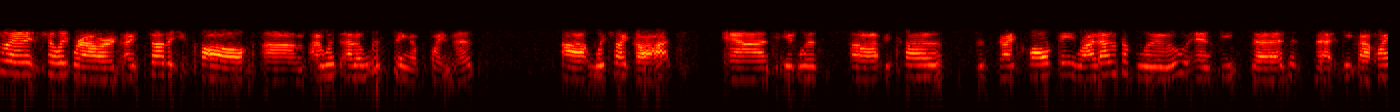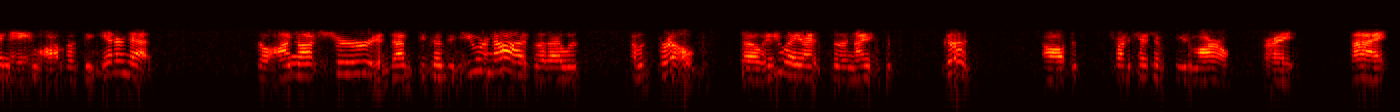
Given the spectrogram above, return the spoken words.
Glenn, it's Shelley Broward. I saw that you called. Um, I was at a listing appointment, uh, which I got, and it was uh, because this guy called me right out of the blue, and he said that he got my name off of the internet. So I'm not sure if that's because of you or not, but I was I was thrilled. So anyway, I, so the night was good. I'll just try to catch up with you tomorrow. All right. Bye.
